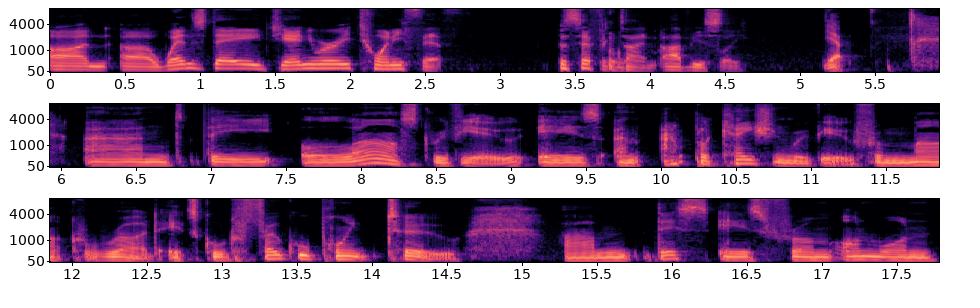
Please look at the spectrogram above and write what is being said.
on uh, Wednesday, January 25th, Pacific time, obviously. Yep. And the last review is an application review from Mark Rudd. It's called Focal Point 2. Um, this is from onOne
